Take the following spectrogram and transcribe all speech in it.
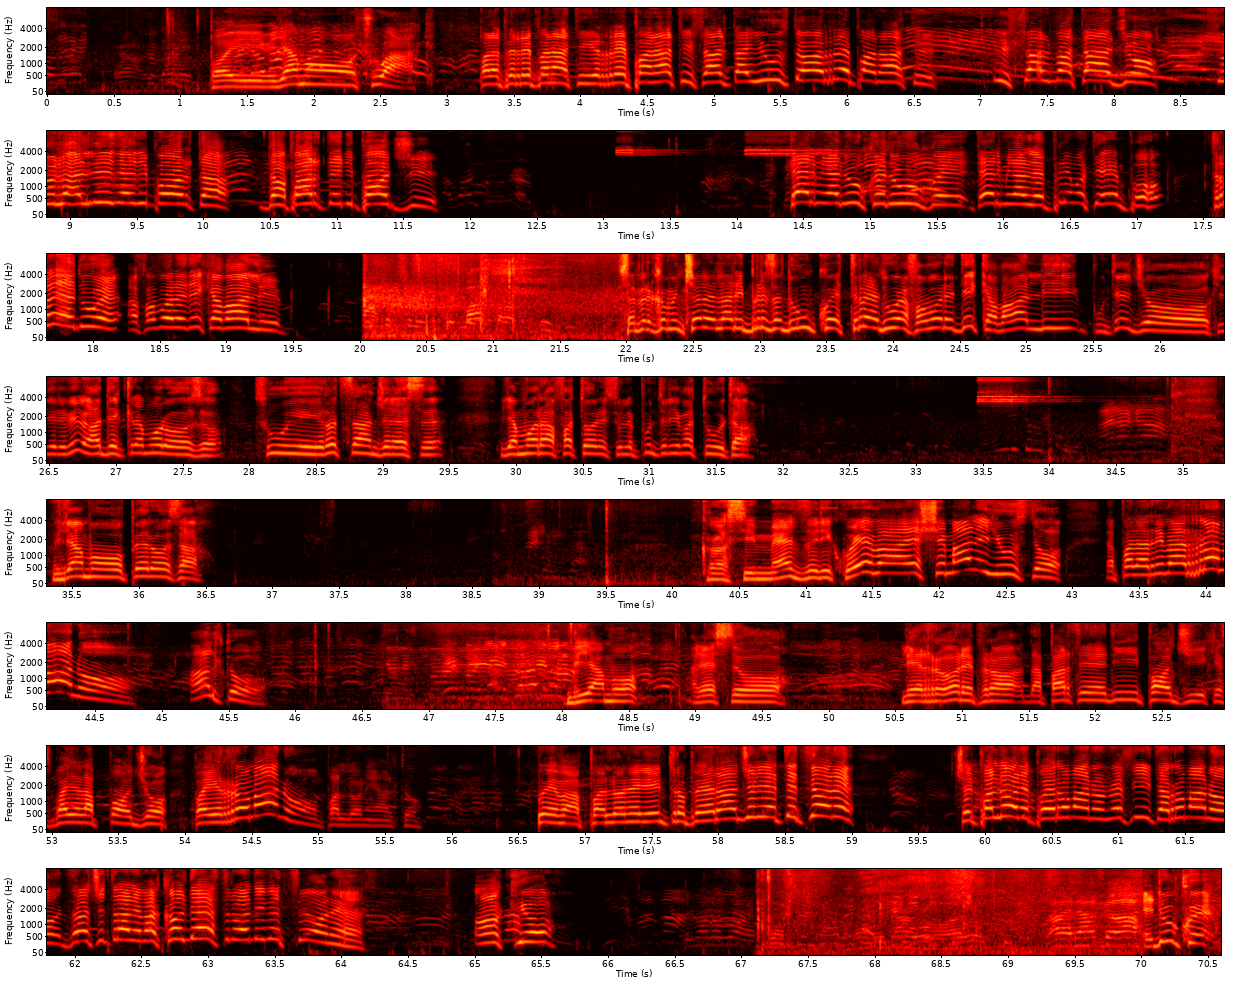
Poi vediamo Chuac. Palla per Repanati, Repanati salta giusto, Repanati. Il salvataggio sulla linea di porta da parte di Poggi. Termina dunque dunque, termina il primo tempo 3 a 2 a favore dei cavalli. Sta per cominciare la ripresa dunque 3-2 a favore dei cavalli, punteggio che vero del clamoroso sui Los Angeles. Vediamo ora Fattore sulle punte di battuta. Vediamo Perosa. Cross in mezzo di Cueva, esce male giusto. La palla arriva a Romano. Alto. Vediamo adesso l'errore però da parte di Poggi che sbaglia l'appoggio, poi il Romano, pallone alto. Cueva, pallone dentro per Angeli, attenzione! C'è il pallone, poi il Romano non è finita, Romano, zona centrale, va col destro, la deviazione! Occhio! E dunque,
